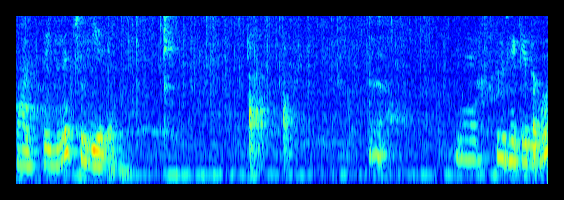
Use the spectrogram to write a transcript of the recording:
ভাজতে গেলে চুলিয়ে যাবে। একটু ঢেকে দেবো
